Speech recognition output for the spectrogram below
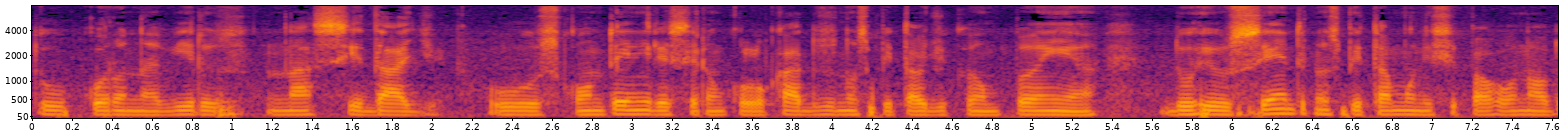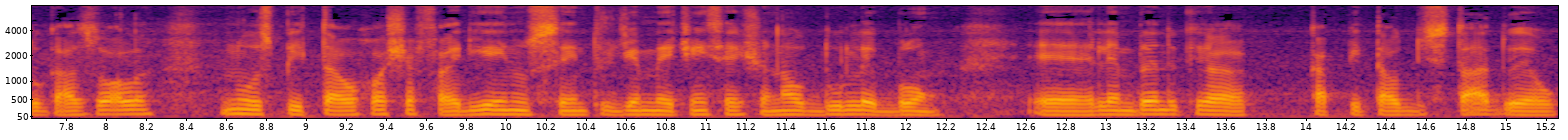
do coronavírus na cidade. Os contêineres serão colocados no Hospital de Campanha do Rio Centro, no Hospital Municipal Ronaldo Gazola, no Hospital Rocha Faria e no Centro de Emergência Regional do Leblon. É, lembrando que a capital do estado é o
